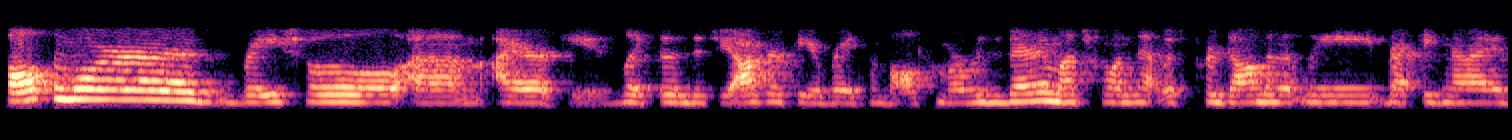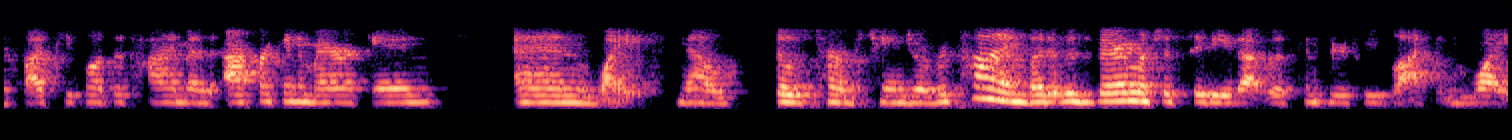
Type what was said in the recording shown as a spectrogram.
Baltimore's racial um, hierarchies, like the, the geography of race in Baltimore, was very much one that was predominantly recognized by people at the time as African American and white. Now, those terms change over time, but it was very much a city that was considered to be black and white.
